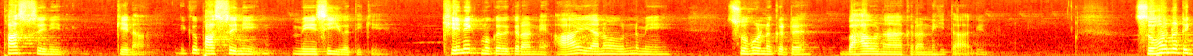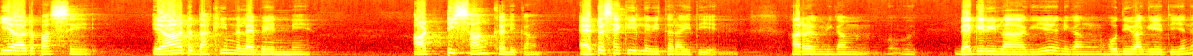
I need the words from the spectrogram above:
පස්වෙනි කෙනා. ඒක පස්වෙනි මේ සීවතිකේ. කෙනෙක් මොකද කරන්නේ? ආයෙ යනවා ඔන්න මේ සොහොනකට භාවනා කරන්න හිතාගෙන. සොහොනට ගියාට පස්සේ එයාට දකින්න ලැබෙන්නේ අට්ටි සංකලිකම් ඇට සැකිල්ල විතරයි තියෙන්නේ. අර නිකම් බැගිරිලා ගිය නිකන් හොදි වගේ තියෙන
